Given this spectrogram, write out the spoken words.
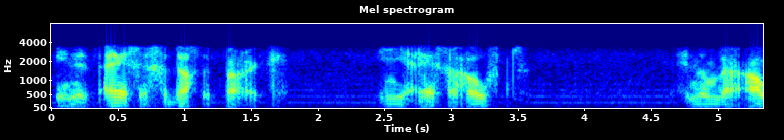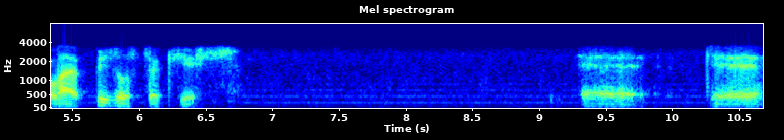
in het eigen gedachtenpark, in je eigen hoofd, en om daar alle puzzelstukjes uh, te,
